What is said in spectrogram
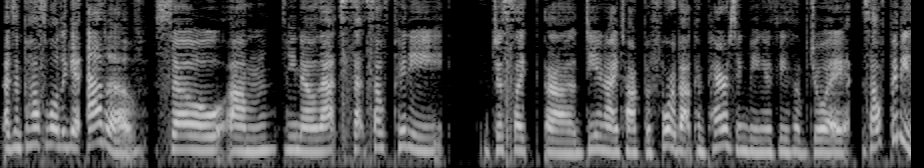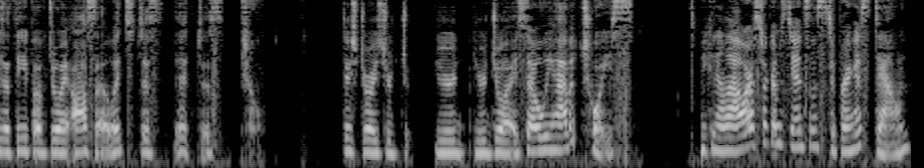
That's impossible to get out of. So, um, you know, that's that self pity. Just like uh, Dee and I talked before about comparison being a thief of joy, self pity is a thief of joy. Also, it's just it just destroys your your your joy. So we have a choice. We can allow our circumstances to bring us down.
